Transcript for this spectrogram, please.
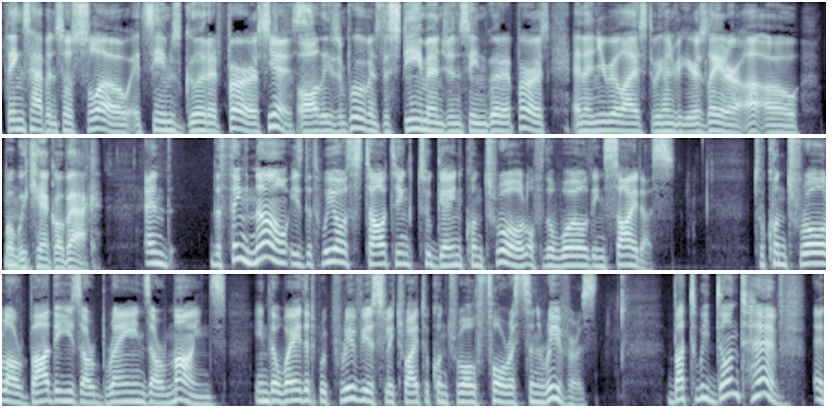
Things happen so slow. It seems good at first. Yes. All these improvements, the steam engine seemed good at first, and then you realize 300 years later, uh oh, but Hmm. we can't go back. And the thing now is that we are starting to gain control of the world inside us, to control our bodies, our brains, our minds in the way that we previously tried to control forests and rivers. But we don't have a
